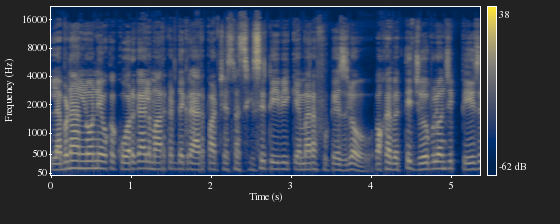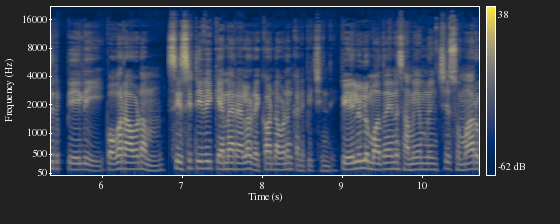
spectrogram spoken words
లెబనాన్లోని ఒక కూరగాయల మార్కెట్ దగ్గర ఏర్పాటు చేసిన సీసీటీవీ కెమెరా ఫుటేజ్లో ఒక వ్యక్తి జోబులోంచి పేజర్ పేలి పొగ రావడం సీసీటీవీ కెమెరాలో రికార్డ్ అవ్వడం కనిపించింది. పేలులు మొదలైన సమయం నుంచి సుమారు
